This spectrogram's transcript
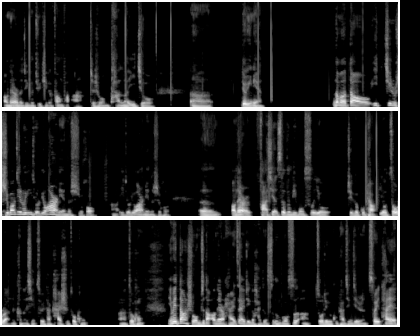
奥尼尔的这个具体的方法啊，这是我们谈了一九呃六一年那么到一进入时光进入一九六二年的时候啊，一九六二年的时候，呃，奥内尔发现色登蒂公司有这个股票有走软的可能性，所以他开始做空啊，做空。因为当时我们知道奥内尔还在这个海登斯通公司啊做这个股票经纪人，所以他也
